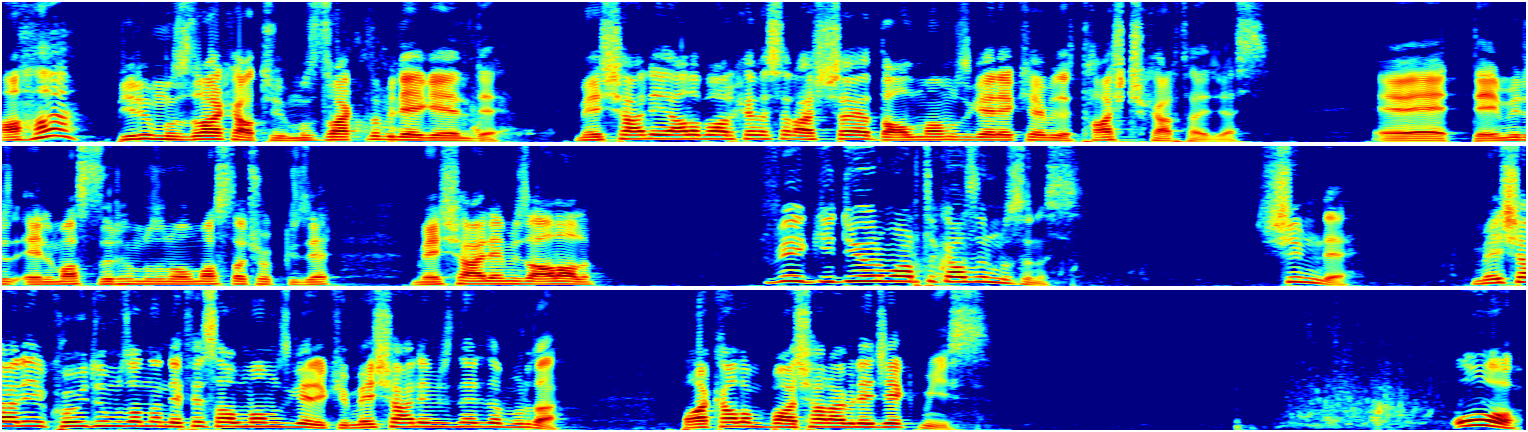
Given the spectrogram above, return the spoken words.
Aha biri mızrak atıyor. Mızraklı bile geldi. Meşaleyi alıp arkadaşlar aşağıya dalmamız gerekebilir. Taş çıkartacağız. Evet demir elmas zırhımızın olması da çok güzel. Meşalemizi alalım. Ve gidiyorum artık hazır mısınız? Şimdi meşaleyi koyduğumuz anda nefes almamız gerekiyor. Meşalemiz nerede? Burada. Bakalım başarabilecek miyiz? Oo,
